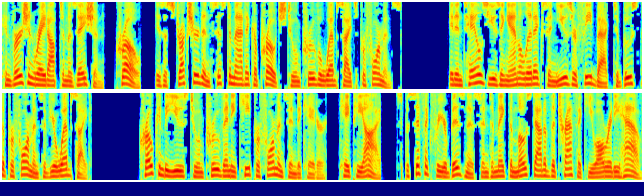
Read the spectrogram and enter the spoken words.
Conversion rate optimization, CRO, is a structured and systematic approach to improve a website's performance. It entails using analytics and user feedback to boost the performance of your website. CRO can be used to improve any key performance indicator, KPI, specific for your business and to make the most out of the traffic you already have.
